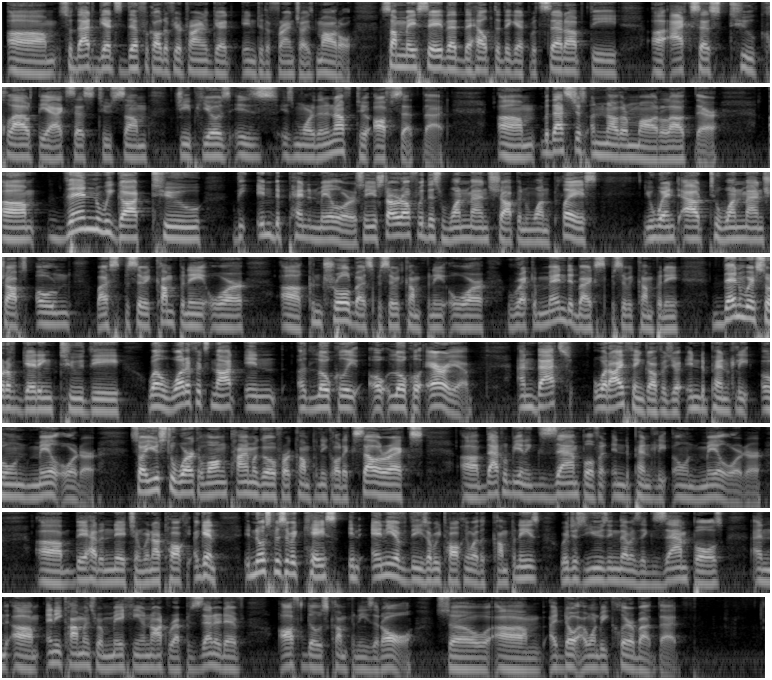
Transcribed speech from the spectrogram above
Um, so that gets difficult if you're trying to get into the franchise model. Some may say that the help that they get with setup, the uh, access to cloud, the access to some GPOs is is more than enough to offset that. Um, but that's just another model out there. Um, then we got to the independent mail order. So you started off with this one man shop in one place. You went out to one man shops owned by a specific company or uh, controlled by a specific company or recommended by a specific company, then we're sort of getting to the well, what if it's not in a locally o- local area? And that's what I think of as your independently owned mail order. So I used to work a long time ago for a company called Accelerex. Uh, that would be an example of an independently owned mail order. Um, they had a niche, and we're not talking again in no specific case in any of these are we talking about the companies. We're just using them as examples, and um, any comments we're making are not representative of those companies at all. So um, I don't. I want to be clear about that.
